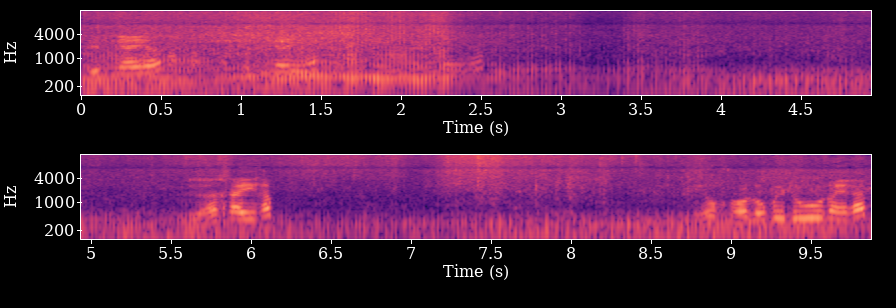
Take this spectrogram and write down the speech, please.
เป็นไงครับเป็นไงครับเหลือใครครับ เดี๋ยวขอลงไปดูหน่อยครับ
